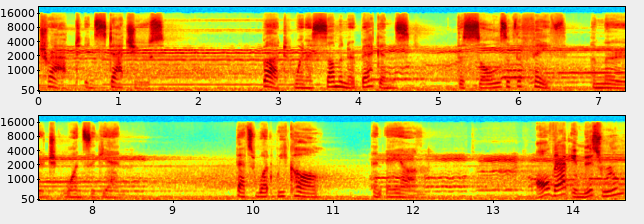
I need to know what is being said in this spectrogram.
trapped in statues. But when a summoner beckons, the souls of the Fayth emerge once again. That's what we call an Aeon. All that in this room?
